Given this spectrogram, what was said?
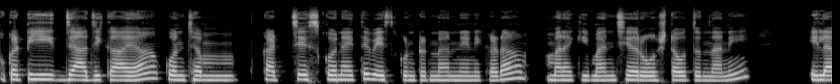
ఒకటి జాజికాయ కొంచెం కట్ చేసుకొని అయితే వేసుకుంటున్నాను నేను ఇక్కడ. మనకి మంచిగా రోస్ట్ అవుతుందని. ఇలా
